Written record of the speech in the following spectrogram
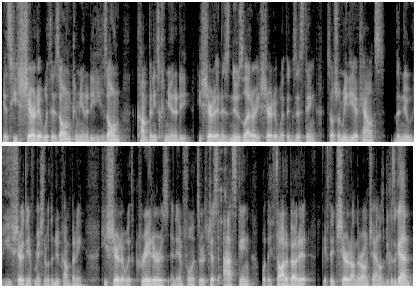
is he shared it with his own community, his own company's community. He shared it in his newsletter, he shared it with existing social media accounts. The new he shared the information about the new company. He shared it with creators and influencers just asking what they thought about it, if they'd share it on their own channels because again,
